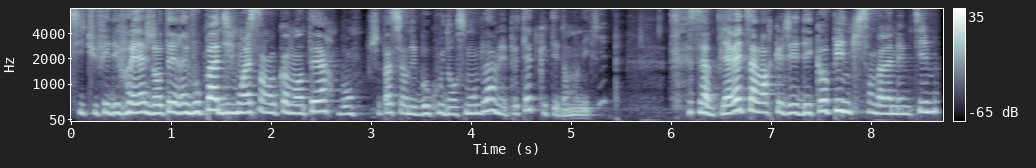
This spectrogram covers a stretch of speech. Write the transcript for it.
si tu fais des voyages dans tes rêves ou pas, dis-moi ça en commentaire. Bon, je sais pas si on est beaucoup dans ce monde-là, mais peut-être que tu es dans mon équipe. ça me plairait de savoir que j'ai des copines qui sont dans la même team.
